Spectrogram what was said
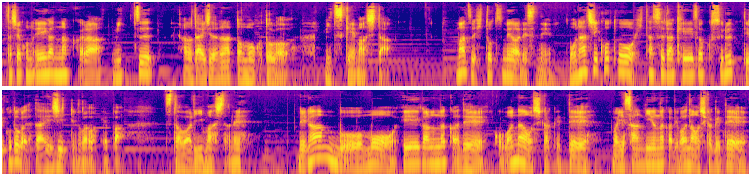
私はこの映画の中から3つあの大事だなと思うことを見つけました。まず一つ目はですね、同じことをひたすら継続するっていうことが大事っていうのがやっぱ伝わりましたね。で、ランボーも映画の中でこう罠を仕掛けて、まあ、山林の中で罠を仕掛けて、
